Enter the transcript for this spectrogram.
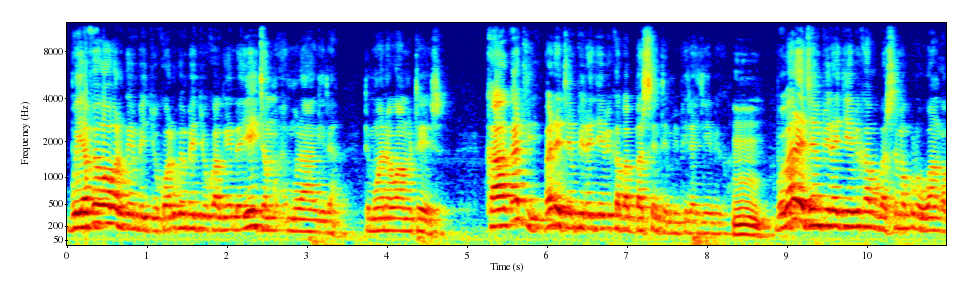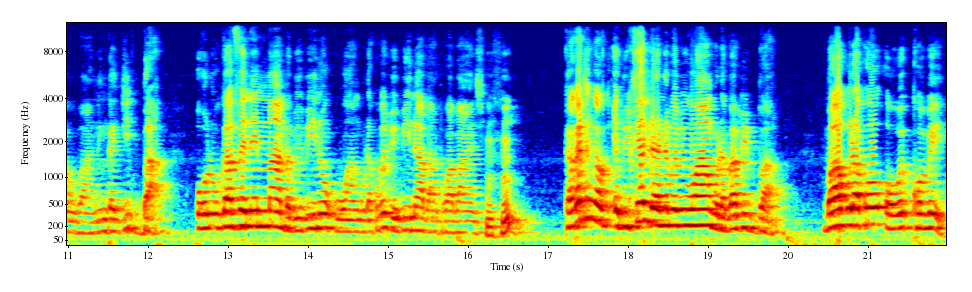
bwe yava ewa walugembe ejjuuka walugembe ejjuuka agenda yeeyita mu- mulangira ti mwana wa muteesa. Kaakati baleeta emipiira gy'ebika babba sente emipiira gy'ebika. Mm. bwe baleeta emipiira gy'ebika bubasemakulu owanga bubaani nga gibba. Olugave n'emmamba bye birina okuwangula kuba bye birina abantu abangi. Mhm. kakati nga ebika ebirala ne bwe biwangula babibba. Bagulako owekkobe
